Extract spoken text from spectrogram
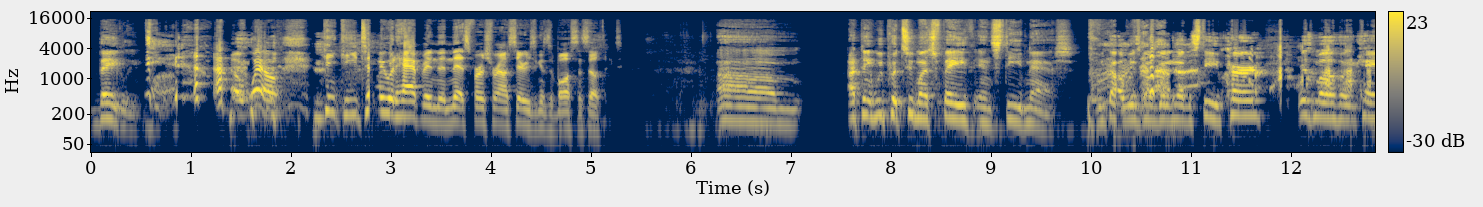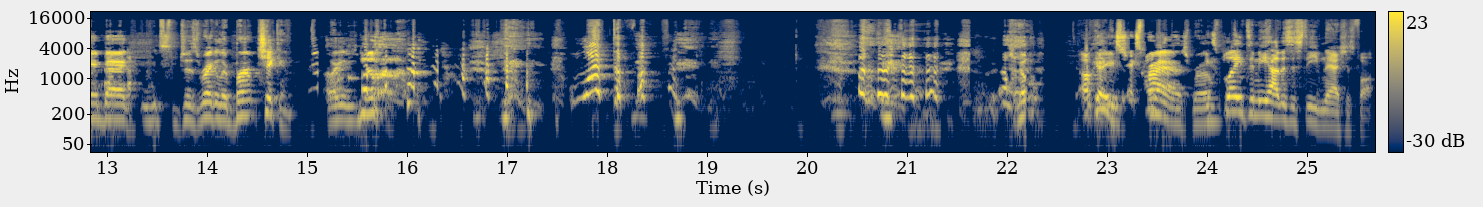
vaguely. well, can, can you tell me what happened in the Nets first round series against the Boston Celtics? Um, I think we put too much faith in Steve Nash. We thought we was gonna get another Steve Kerr. This motherfucker came back with just regular burnt chicken. Like, you know, What the fuck? nope. Okay, He explain, trash, bro. explain to me how this is Steve Nash's fault.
